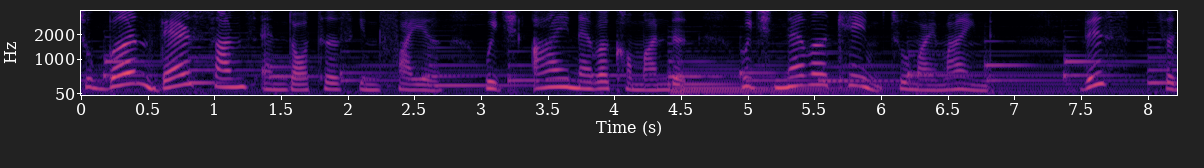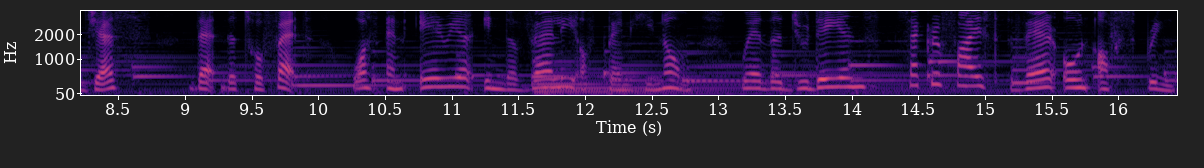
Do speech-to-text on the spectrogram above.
to burn their sons and daughters in fire, which I never commanded, which never came to my mind. This suggests that the Tophet was an area in the valley of Ben Hinnom where the Judeans sacrificed their own offspring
